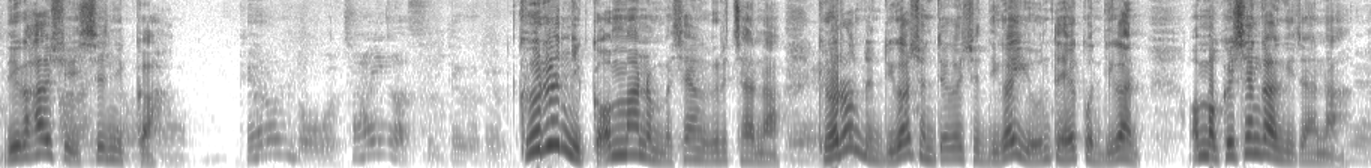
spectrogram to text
네가 할 수 있으니까. 결혼도 자기가 선택을 해. 그러니까 엄마는 뭐 생각 그렇잖아. 네. 결혼도 네가 선택했어. 네가 이혼도 했고 네가 엄마 그 생각이잖아. 네.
